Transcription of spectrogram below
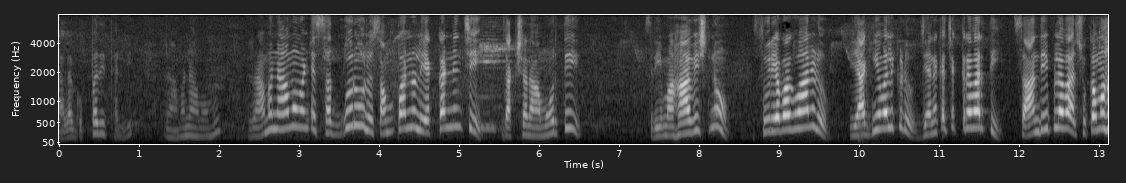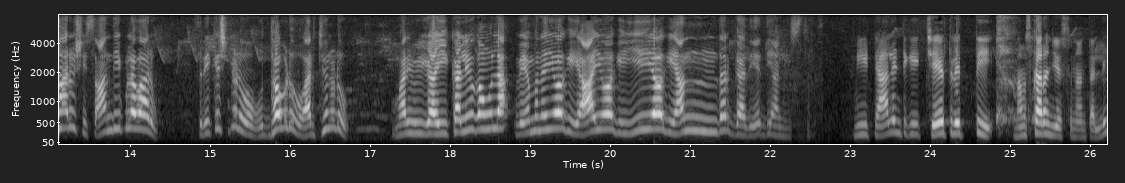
చాలా గొప్పది తల్లి. రామనామము. రామనామం అంటే సద్గురువులు సంపన్నులు ఎక్కడి నుంచి? దక్షిణామూర్తి శ్రీ మహావిష్ణు సూర్యభగవానుడు యాజ్ఞవల్కుడు జనక చక్రవర్తి సాందీపుల వారు శుకమహర్షి సాందీపుల వారు శ్రీకృష్ణుడు ఉద్ధవుడు అర్జునుడు మరియు ఇక ఈ కలియుగంలో వేమన యోగి ఆ యోగి ఈ యోగి అందరు గదే ధ్యానిస్తారు మీ టాలెంట్కి చేతులెత్తి నమస్కారం చేస్తున్నాను తల్లి.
